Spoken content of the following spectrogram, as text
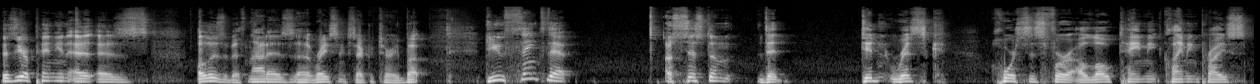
This is your opinion as, as Elizabeth, not as uh, racing secretary. But do you think that a system that didn't risk horses for a low taming, claiming price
